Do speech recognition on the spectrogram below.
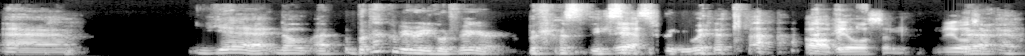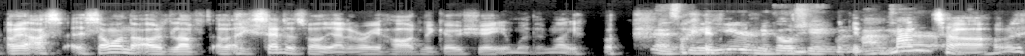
Um, yeah, no, uh, but that could be a really good figure because the Yeah. accessory with it. oh, it'd be awesome. It'd be awesome. Yeah, I mean, I, it's someone that I would love. he said as well, he had a very hard negotiating with him. Like, yeah, it's been a year negotiating with fucking Mantaur.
